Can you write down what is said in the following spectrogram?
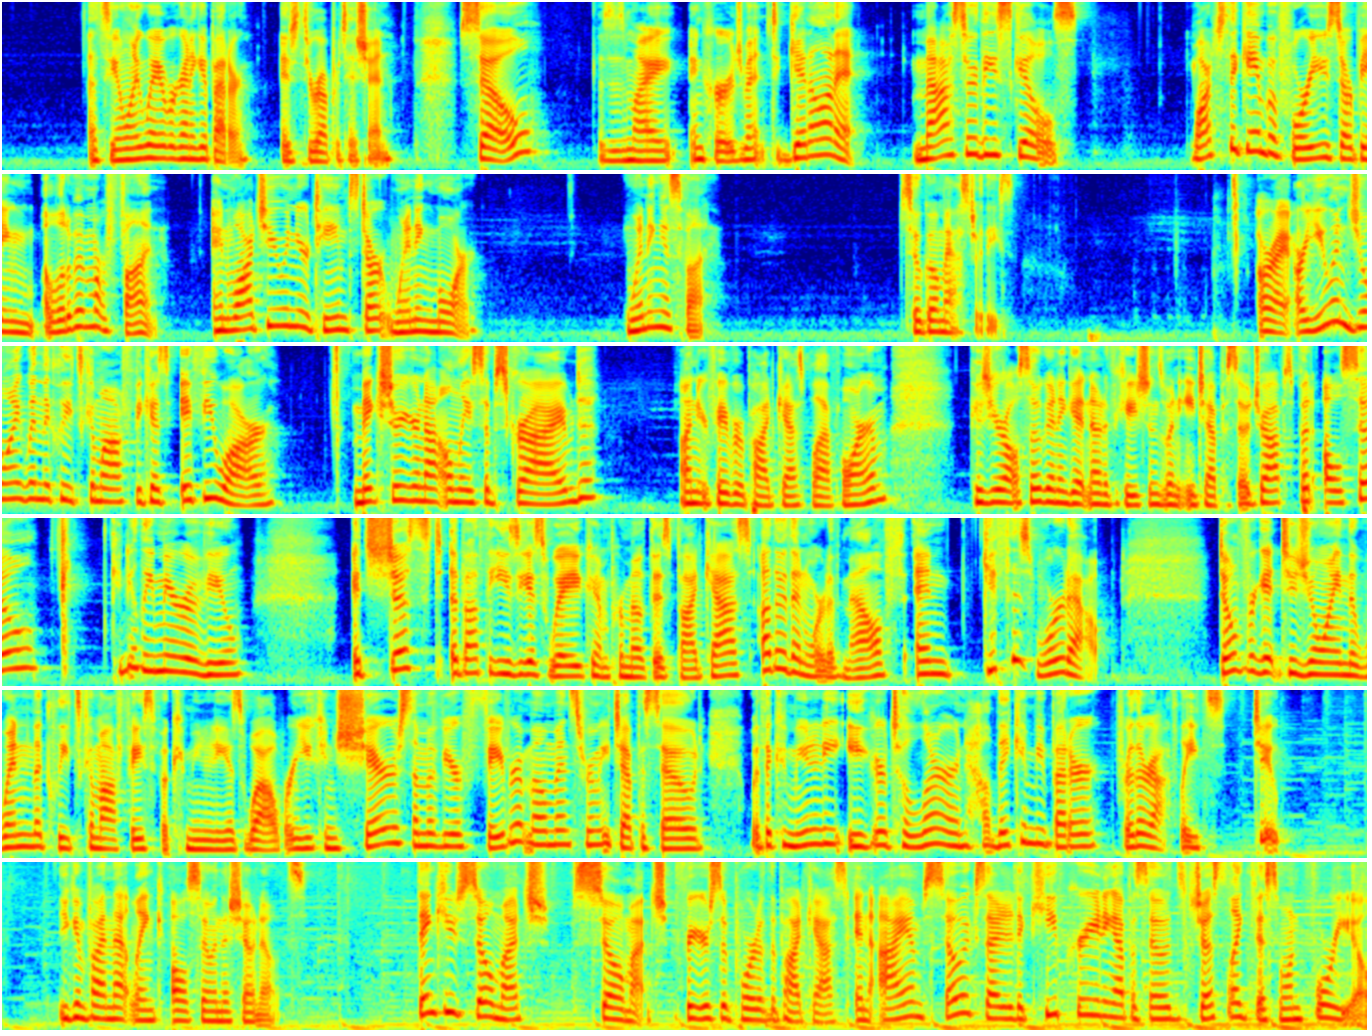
That's the only way we're going to get better is through repetition. So, this is my encouragement to get on it. Master these skills. Watch the game before you start being a little bit more fun and watch you and your team start winning more. Winning is fun. So go master these. All right, are you enjoying when the cleats come off? Because if you are, make sure you're not only subscribed on your favorite podcast platform, because you're also going to get notifications when each episode drops. But also, can you leave me a review? It's just about the easiest way you can promote this podcast other than word of mouth and get this word out. Don't forget to join the When the Cleats Come Off Facebook community as well, where you can share some of your favorite moments from each episode with a community eager to learn how they can be better for their athletes too. You can find that link also in the show notes. Thank you so much, so much for your support of the podcast. And I am so excited to keep creating episodes just like this one for you.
